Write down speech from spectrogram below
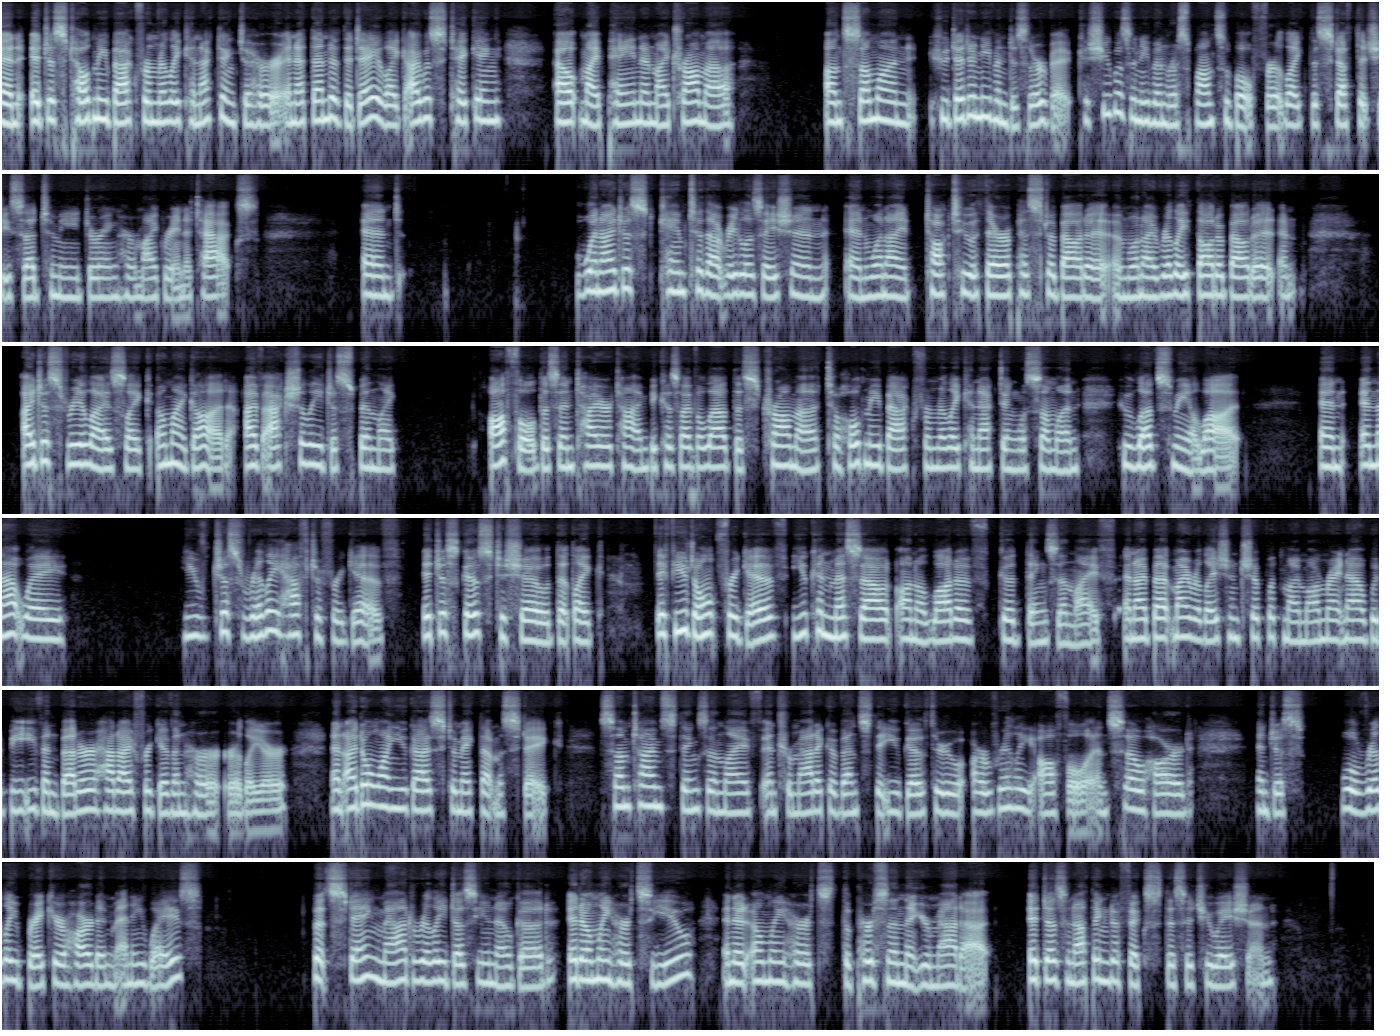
and it just held me back from really connecting to her, and at the end of the day, like, I was taking out my pain and my trauma on someone who didn't even deserve it because she wasn't even responsible for, like, the stuff that she said to me during her migraine attacks. And when I just came to that realization, and when I talked to a therapist about it, and when I really thought about it, and I just realized, like, "Oh my god, I've actually just been, like, awful this entire time because I've allowed this trauma to hold me back from really connecting with someone who loves me a lot." And in that way you just really have to forgive. It just goes to show that, like, if you don't forgive, you can miss out on a lot of good things in life, and I bet my relationship with my mom right now would be even better had I forgiven her earlier, and I don't want you guys to make that mistake. Sometimes things in life and traumatic events that you go through are really awful and so hard and just will really break your heart in many ways. But staying mad really does you no good. It only hurts you, and it only hurts the person that you're mad at. It does nothing to fix the situation.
